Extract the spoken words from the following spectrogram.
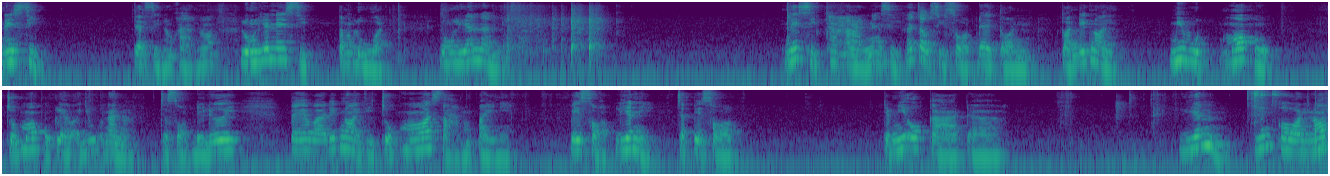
ใน 10จังสิเนาะค่ะเนาะโรงเรียนใน 10ตำรวจโรงเรียนนั่น ใน10ทหารจังสิเขาเจ้าสิสอบได้ตอนตอนเด็กหน่อย มีวุฒิม .6 จบม .6 แล้วอายุนั่นน่ะ จะสอบได้เลย แต่ว่าเด็กหน้อยที่จบม .3 ไปนี่ไปสอบเรียนนี่ จะไปสอบ จะมีโอกาสอ่าเรียนเรียนก่อนเนาะ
